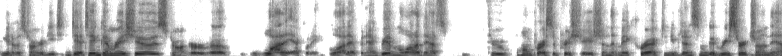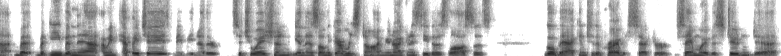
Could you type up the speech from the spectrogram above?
you know, stronger debt to income ratios, stronger, a uh, lot of equity, a lot of equity. And given a lot of that's through home price appreciation that may correct, and you've done some good research on that. But but even that, I mean, FHA is maybe another situation. Again, that's on the government's dime. You're not going to see those losses go back into the private sector. Same way with student debt,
